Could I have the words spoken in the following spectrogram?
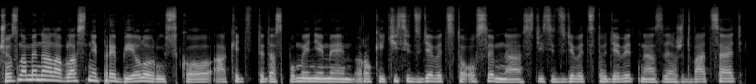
čo znamenala vlastne pre Bielorusko a keď teda spomenieme roky 1918, 1919 až 20,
